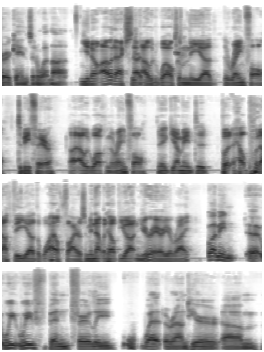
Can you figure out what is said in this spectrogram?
hurricanes and whatnot. You know, I would actually, uh, I would welcome the uh, the rainfall. To be fair, I would welcome the rainfall. I mean, to put help put out the uh, the wildfires. I mean, that would help you out in your area, right? Well, I mean, uh, we we've been fairly wet around here. Um,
